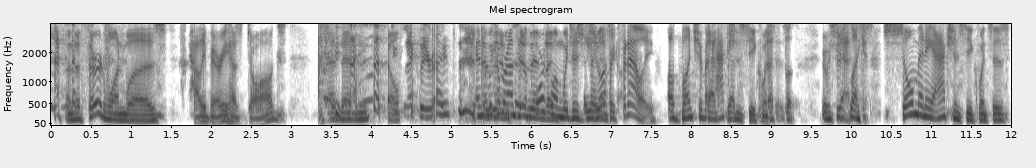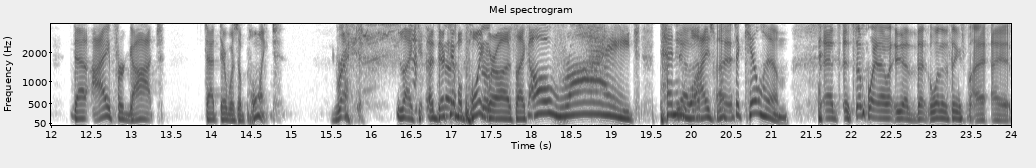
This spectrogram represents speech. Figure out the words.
and the third one was, Halle Berry has dogs. and then you know, exactly right. and then we come around to the fourth one, which is just finale. a bunch of That's- action that's- sequences. that's the- it was just Yes. like so many action sequences that I forgot that there was a point. Right. Like uh, there came a point where I was like, "Oh right, Pennywise that's- wants I- to kill him." at, at some point, I, yeah, that one of the things I, I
